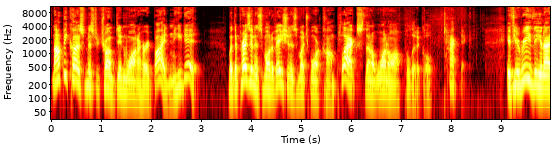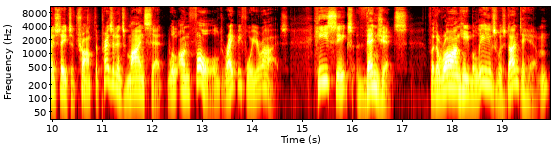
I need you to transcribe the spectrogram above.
Not because Mr. Trump didn't want to hurt Biden, he did. But the president's motivation is much more complex than a one off political tactic. If you read the United States of Trump, the president's mindset will unfold right before your eyes. He seeks vengeance for the wrong he believes was done to him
